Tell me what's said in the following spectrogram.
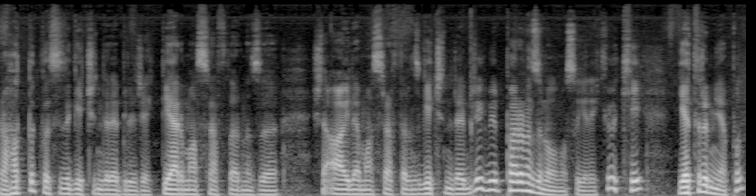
rahatlıkla sizi geçindirebilecek, diğer masraflarınızı, işte aile masraflarınızı geçindirebilecek bir paranızın olması gerekiyor ki yatırım yapın.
